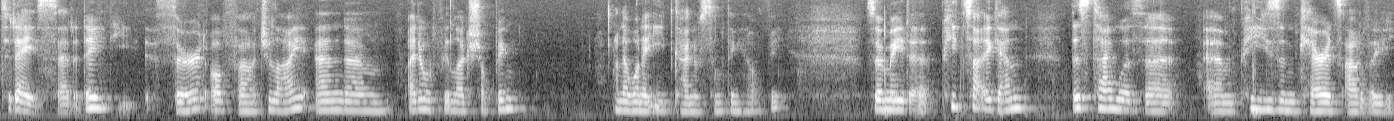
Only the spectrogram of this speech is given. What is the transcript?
Today is Saturday the 3rd of uh, July and um, I don't feel like shopping. And I want to eat kind of something healthy. So I made a pizza again this time with uh, um, peas and carrots out of a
